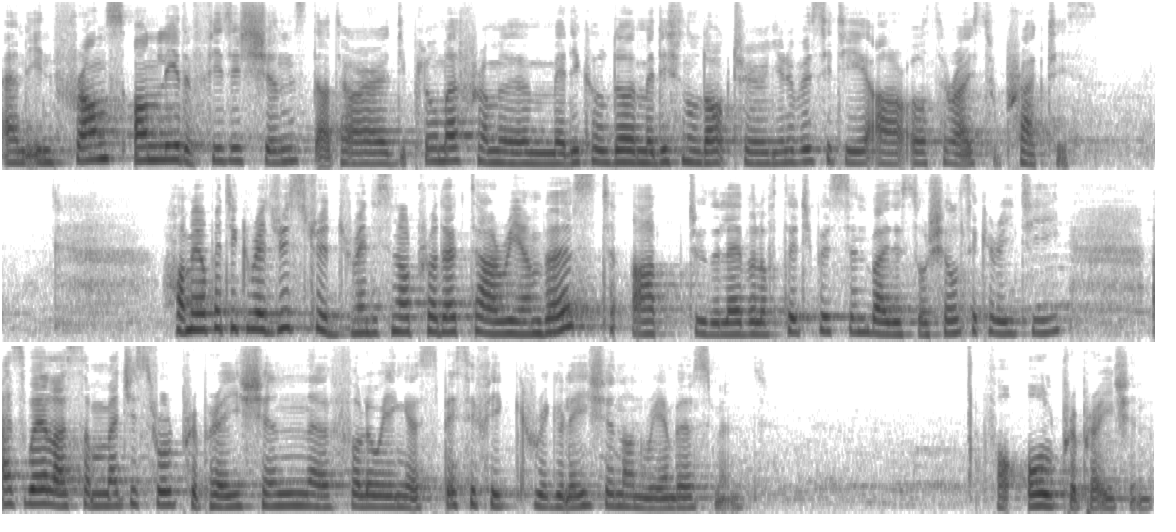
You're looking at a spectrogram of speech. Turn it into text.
And in France, only the physicians that are diploma from a medical do medicinal doctor university are authorized to practice. Homeopathic registered medicinal products are reimbursed up to the level of 30% by the Social Security as well as some magistral preparation uh, following a specific regulation on reimbursement for all preparations.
